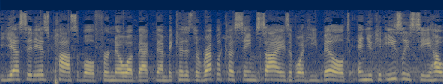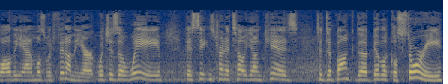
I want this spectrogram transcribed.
yes, it is possible for Noah back then because it's the replica same size of what he built, and you could easily see how all the animals would fit on the ark, which is a way that Satan's trying to tell young kids to debunk the biblical story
